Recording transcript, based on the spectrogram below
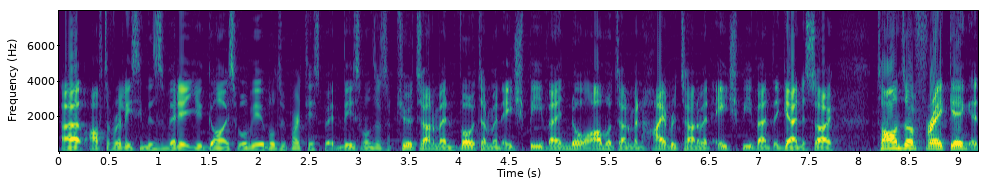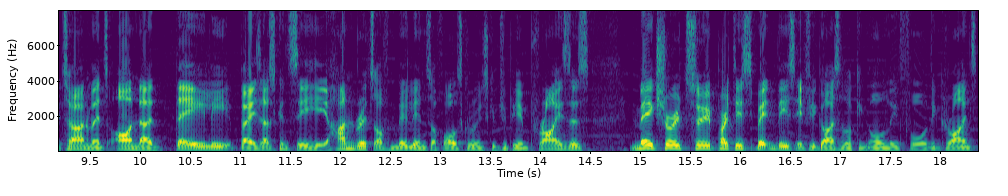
uh, after releasing this video, you guys will be able to participate in these ones. There's a pure tournament, vote tournament, HP event, no armor tournament, hybrid tournament, HP event again. So tons of freaking tournaments on a daily basis. As you can see here, hundreds of millions of old school RuneScape GP prizes. Make sure to participate in these if you guys are looking only for the grinds.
